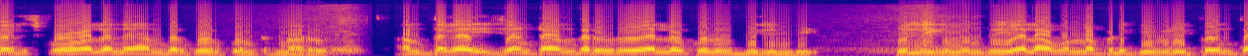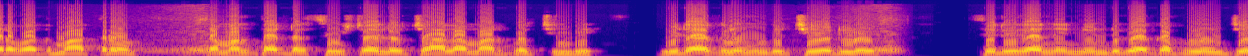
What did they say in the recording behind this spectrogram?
కలిసిపోవాలని అందరు కోరుకుంటున్నారు. అంతగా ఈ జంట అందరి హృదయాల్లో కొలువు తీరింది పెళ్ళికి ముందు ఎలా ఉన్నప్పటికీ విడిపోయిన తర్వాత మాత్రం సమంత డ్రెస్సింగ్ స్టైల్లో చాలా మార్పు వచ్చింది. విడాకుల ముందు చీరలు శరీరాన్ని నిండుగా కప్పలించే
